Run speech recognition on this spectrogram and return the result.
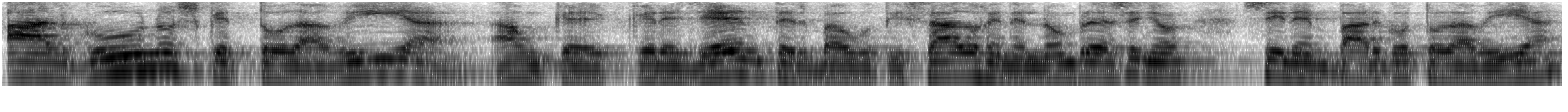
Algunos que todavía, aunque creyentes, bautizados en el nombre del Señor, sin embargo todavía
